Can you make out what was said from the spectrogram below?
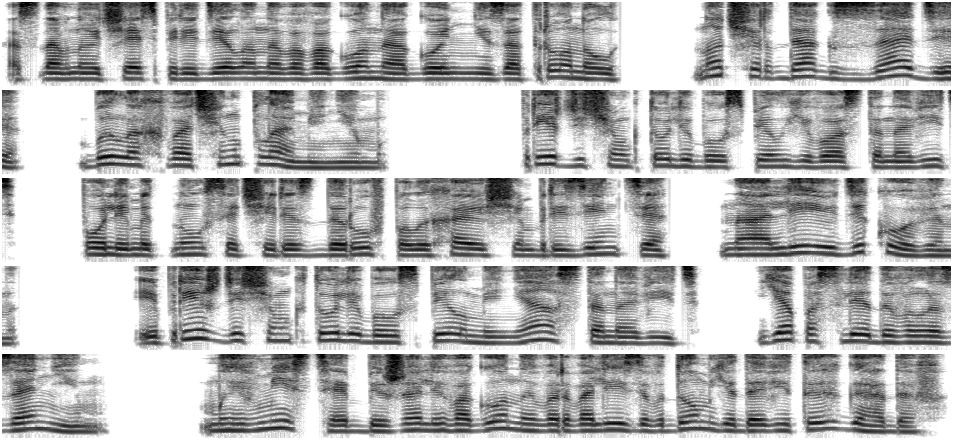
Основную часть переделанного вагона огонь не затронул, но чердак сзади был охвачен пламенем. Прежде чем кто-либо успел его остановить, Поле метнулся через дыру в полыхающем брезенте на аллею диковин. И прежде чем кто-либо успел меня остановить, я последовала за ним. Мы вместе оббежали вагон и ворвались в дом ядовитых гадов.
